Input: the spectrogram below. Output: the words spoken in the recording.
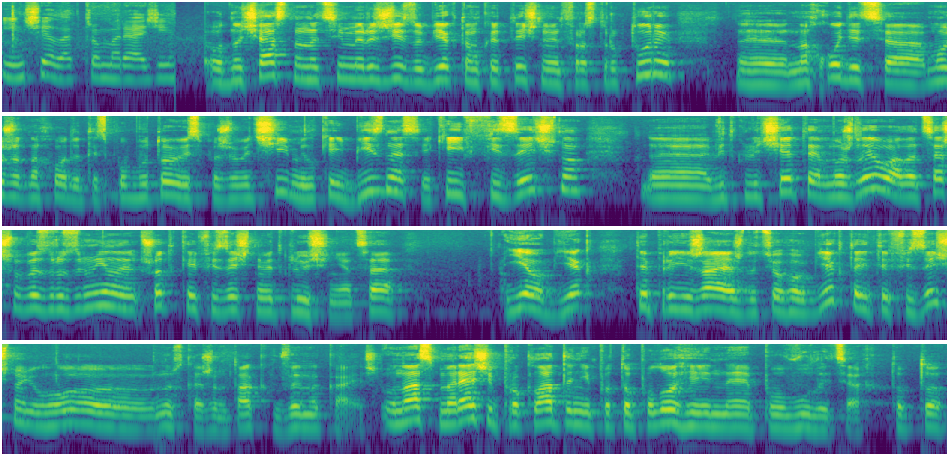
інші електромережі. Одночасно на цій мережі з об'єктом критичної інфраструктури е, знаходяться, можуть знаходитись побутові споживачі, мілкий бізнес, який фізично е, відключити можливо, але це щоб ви зрозуміли, що таке фізичне відключення. Це Є об'єкт, ти приїжджаєш до цього об'єкта і ти фізично його, ну скажімо так, вимикаєш. У нас мережі прокладені по топології не по вулицях. Тобто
